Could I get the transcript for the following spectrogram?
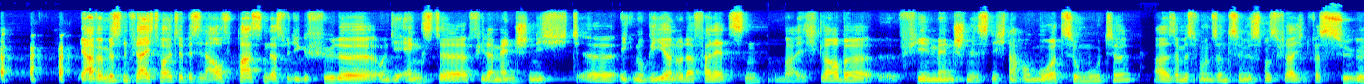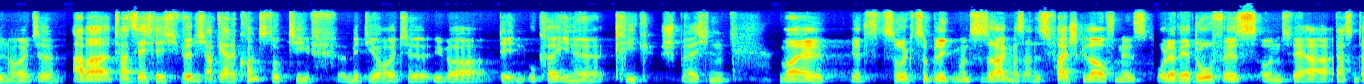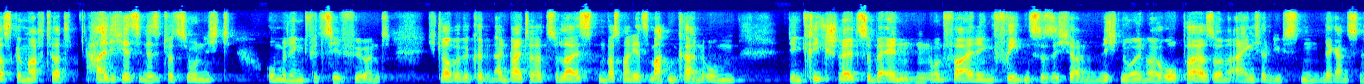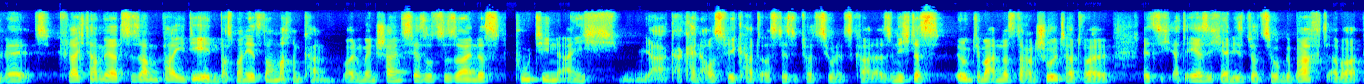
Ja, wir müssen vielleicht heute ein bisschen aufpassen, dass wir die Gefühle und die Ängste vieler Menschen nicht äh, ignorieren oder verletzen, weil ich glaube, vielen Menschen ist nicht nach Humor zumute. Also müssen wir unseren Zynismus vielleicht etwas zügeln heute. Aber tatsächlich würde ich auch gerne konstruktiv mit dir heute über den Ukraine-Krieg sprechen, weil jetzt zurückzublicken und zu sagen, was alles falsch gelaufen ist oder wer doof ist und wer das und das gemacht hat, halte ich jetzt in der Situation nicht unbedingt für zielführend. Ich glaube, wir könnten einen Beitrag dazu leisten, was man jetzt machen kann, um den Krieg schnell zu beenden und vor allen Dingen Frieden zu sichern. Nicht nur in Europa, sondern eigentlich am liebsten in der ganzen Welt. Vielleicht haben wir ja zusammen ein paar Ideen, was man jetzt noch machen kann. Weil im Moment scheint es ja so zu sein, dass Putin eigentlich ja, gar keinen Ausweg hat aus der Situation jetzt gerade. Also nicht, dass irgendjemand anders daran schuld hat, weil letztlich hat er sich ja in die Situation gebracht. Aber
